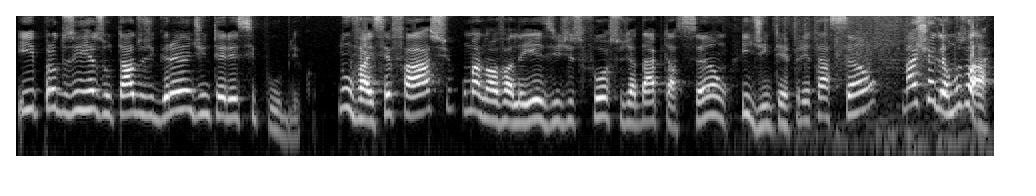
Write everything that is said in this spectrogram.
e produzir resultados de grande interesse público. Não vai ser fácil, uma nova lei exige esforço de adaptação e de interpretação, mas chegamos lá.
